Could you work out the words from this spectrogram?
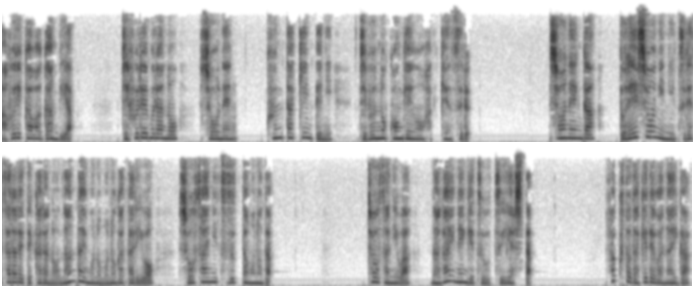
アフリカはガンビア、ジェフレ村の少年、クンタ・キンテに自分の根源を発見する。少年が奴隷商人に連れ去られてからの何代もの物語を詳細に綴ったものだ。調査には長い年月を費やした。ファクトだけではないが、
